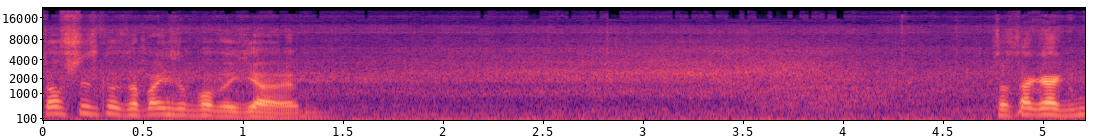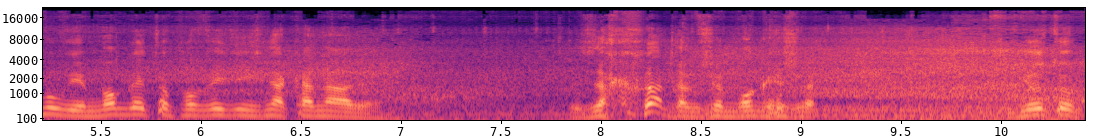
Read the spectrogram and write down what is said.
to wszystko, co Państwu powiedziałem, to tak jak mówię, mogę to powiedzieć na kanale. Zakładam, że mogę, że YouTube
